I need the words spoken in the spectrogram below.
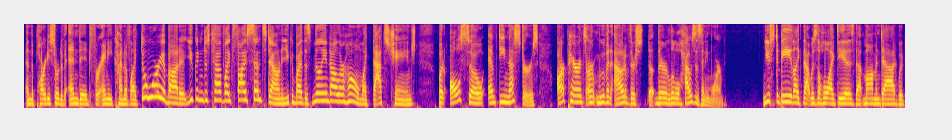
and the party sort of ended for any kind of like, don't worry about it. You can just have like five cents down and you can buy this million dollar home. Like that's changed. But also empty nesters. Our parents aren't moving out of their, uh, their little houses anymore used to be like that was the whole idea is that mom and dad would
